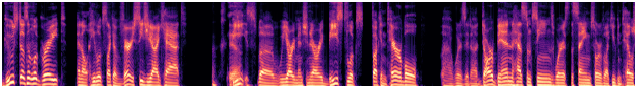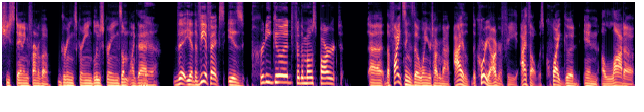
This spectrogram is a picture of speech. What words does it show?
Goose doesn't look great, and he looks like a very CGI cat. yeah. Beast, uh, we already mentioned it already. Beast looks fucking terrible. Uh, what is it? Uh, Dar-Benn has some scenes where it's the same sort of like you can tell she's standing in front of a green screen, blue screen, something like that. yeah. The yeah, the VFX is pretty good for the most part. Uh, the fight scenes, though, when you're talking about, I the choreography I thought was quite good in a lot of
